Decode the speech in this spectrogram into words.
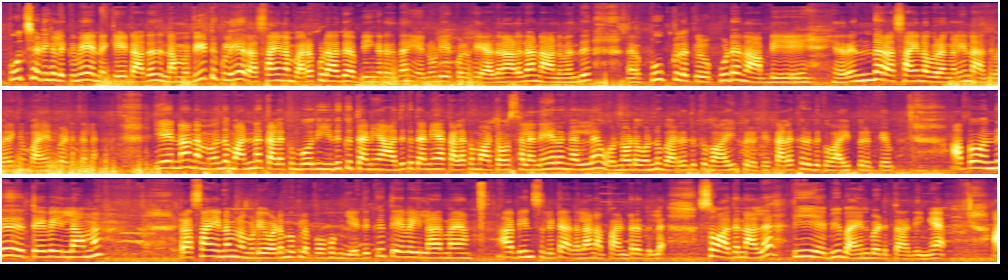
பூச்செடிகளுக்குமே என்னை கேட்டால் அதாவது நம்ம வீட்டுக்குள்ளேயே ரசாயனம் வரக்கூடாது அப்படிங்கிறது தான் என்னுடைய கொள்கை. அதனால தான் நான் வந்து பூக்களுக்கு கூட நான் அப்படி எந்த ரசாயன உரங்களையும் நான் அது வரைக்கும் பயன்படுத்தலை. ஏன்னா நம்ம வந்து மண்ணை கலக்கும்போது இதுக்கு தனியாக அதுக்கு தனியாக கலக்க மாட்டோம். சில நேரங்களில் ஒன்றோட ஒன்று வர்றதுக்கு வாய்ப்பு இருக்குது கலக்கிறதுக்கு வாய்ப்பு இருக்குது அப்போ வந்து தேவையில்லாமல் ரசாயனம் நம்முடைய உடம்புக்குள்ளே போகும். எதுக்கு தேவையில்லாமல் அப்படின்னு சொல்லிட்டு அதெல்லாம் நான் பண்ணுறதில்ல ஸோ அதனால் டிஏபி பயன்படுத்தாதீங்க.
